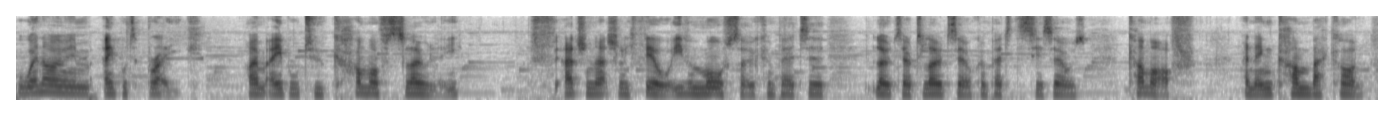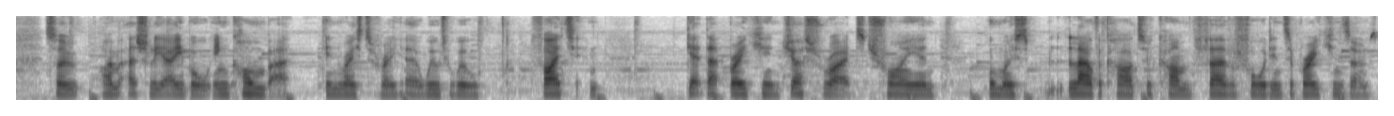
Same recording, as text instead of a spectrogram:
when I'm able to brake, I'm able to come off slowly, actually actually feel even more so compared to load cell to load cell compared to the CSLs, come off and then come back on. So I'm actually able in combat, in race to race, uh, wheel to wheel fighting, get that braking just right to try and almost allow the car to come further forward into braking zones.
